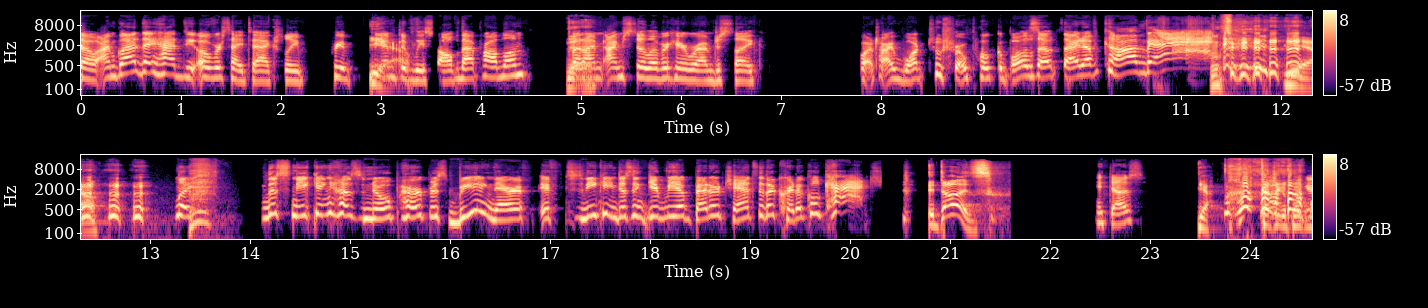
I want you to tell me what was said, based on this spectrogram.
So I'm glad they had the oversight to actually pre- Yeah. preemptively solve that problem. But Yeah. I'm I'm still over here where I'm just like, but I want to throw Pokeballs outside of combat. Yeah. like the sneaking has no purpose being there if, if sneaking doesn't give me a better chance at a critical catch. It does. It does. Yeah. Catching a I guess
